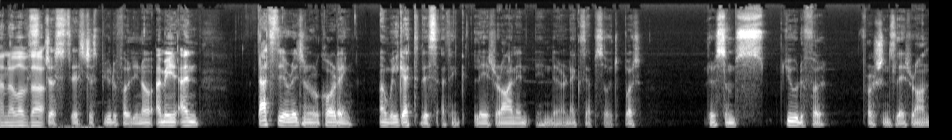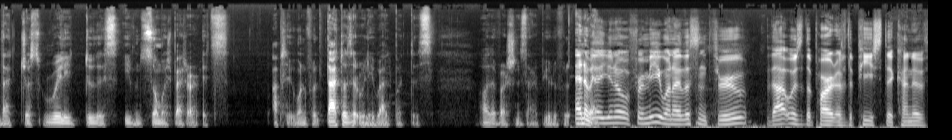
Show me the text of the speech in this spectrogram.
Man, I love that. It's just it's just beautiful, you know. I mean, and that's the original recording, and we'll get to this I think later on in in our next episode. But there's some beautiful versions later on that just really do this even so much better. It's absolutely wonderful. That does it really well, but there's other versions that are beautiful. Anyway, Yeah, you know, for me, when I listened through, that was the part of the piece that kind of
